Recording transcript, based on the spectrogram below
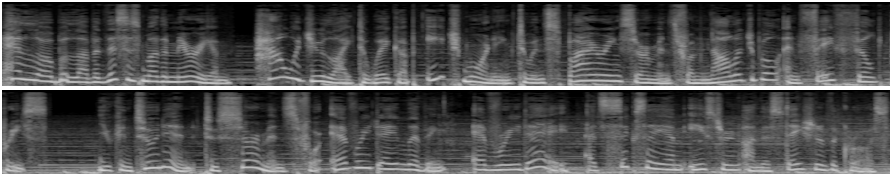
Hello, beloved. This is Mother Miriam. How would you like to wake up each morning to inspiring sermons from knowledgeable and faith filled priests? You can tune in to Sermons for Everyday Living every day at 6 a.m. Eastern on the Station of the Cross.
